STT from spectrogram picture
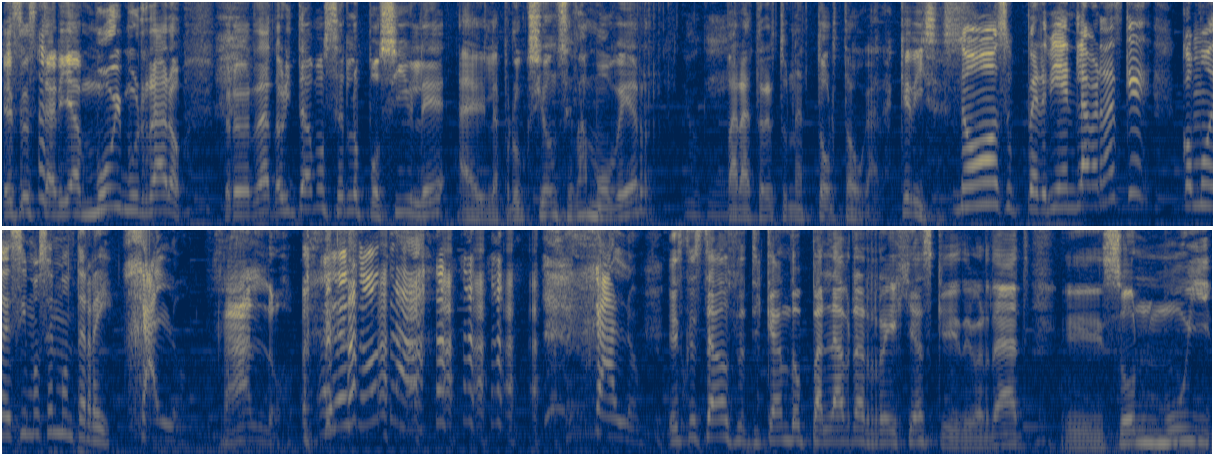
Eso estaría muy, muy raro. Pero de verdad, ahorita vamos a hacer lo posible. La producción se va a mover para traerte una torta ahogada. ¿Qué dices? No, súper bien. La verdad es que, como decimos en Monterrey, jalo. ¡Jalo! Eres otra. jalo. Es que estábamos platicando palabras regias que de verdad eh, son muy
